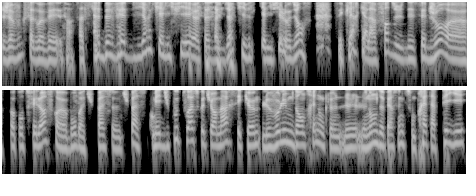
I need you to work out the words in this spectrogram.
J'avoue que ça devait, ça, ça devait bien qualifier, euh, ça devait bien qualifier l'audience. C'est clair qu'à la fin du, des 7 jours, euh, quand on te fait l'offre, euh, bon bah tu passes, tu passes. Mais du coup, toi, ce que tu remarques, c'est que le volume d'entrée, donc le, le, nombre de personnes qui sont prêtes à payer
